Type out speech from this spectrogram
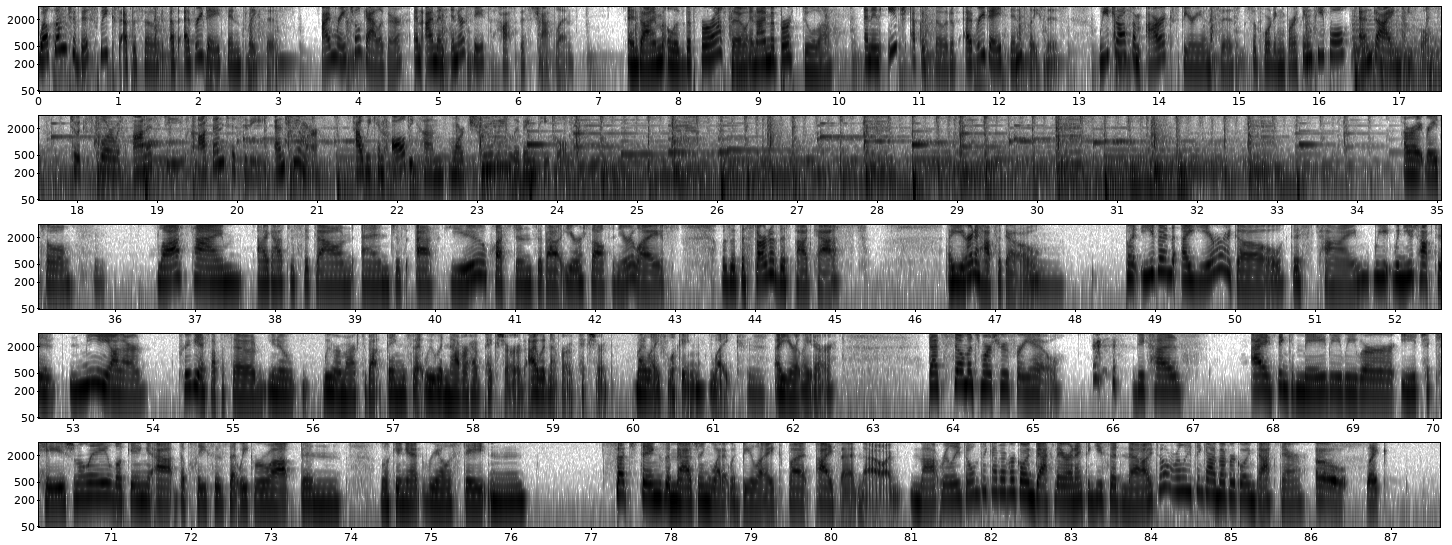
Welcome to this week's episode of Everyday Thin Places. I'm Rachel Gallagher, and I'm an interfaith hospice chaplain. And I'm Elizabeth Ferrasso, and I'm a birth doula. And in each episode of Everyday Thin Places, we draw from our experiences supporting birthing people and dying people to explore with honesty, authenticity, and humor how we can all become more truly living people. All right, Rachel. Last time I got to sit down and just ask you questions about yourself and your life was at the start of this podcast a year and a half ago. Mm. But even a year ago this time, we when you talked to me on our previous episode, you know, we remarked about things that we would never have pictured. I would never have pictured my life looking like mm. a year later. That's so much more true for you because I think maybe we were each occasionally looking at the places that we grew up and looking at real estate and such things, imagining what it would be like. But I said, no, I'm not really, don't think I'm ever going back there. And I think you said, no, I don't really think I'm ever going back there. Oh, like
